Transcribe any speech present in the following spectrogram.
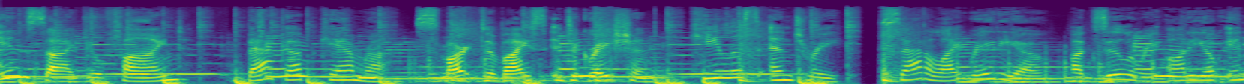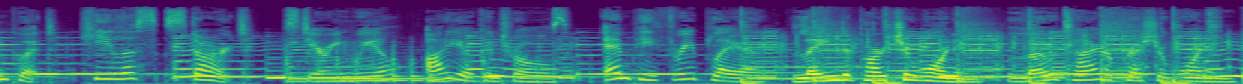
Inside you'll find backup camera, smart device integration, keyless entry, satellite radio, auxiliary audio input, keyless start, steering wheel, audio controls, MP3 player, lane departure warning, low tire pressure warning.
